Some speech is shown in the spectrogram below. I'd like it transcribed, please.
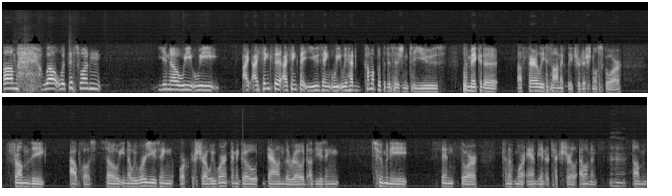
Um, well, with this one, you know, we we, I, I think that I think that using we we had come up with the decision to use to make it a a fairly sonically traditional score from the outpost. So you know, we were using orchestra. We weren't going to go down the road of using too many synths or kind of more ambient or textural elements. hmm Um,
